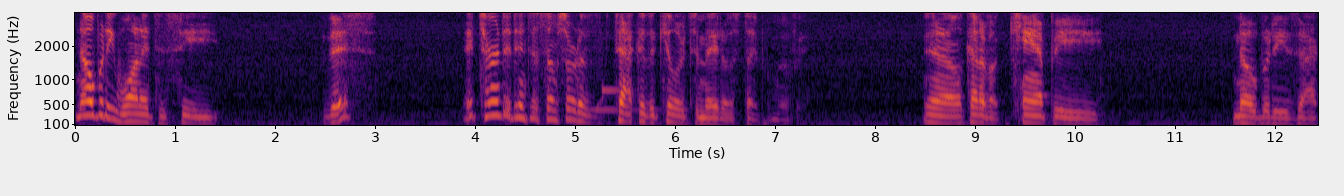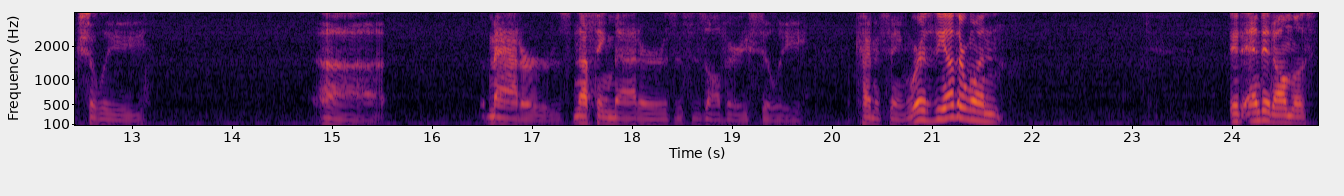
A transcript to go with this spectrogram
Nobody wanted to see this. It turned it into some sort of Attack of the Killer Tomatoes type of movie. You know, kind of a campy, nobody's actually uh, matters, nothing matters, this is all very silly kind of thing. Whereas the other one, it ended almost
